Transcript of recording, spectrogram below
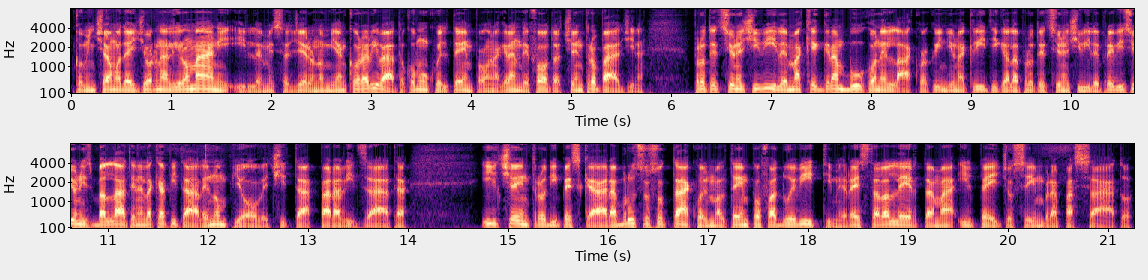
Cominciamo dai giornali romani, il messaggero non mi è ancora arrivato, comunque il tempo ha una grande foto a centro pagina. Protezione civile, ma che gran buco nell'acqua, quindi una critica alla protezione civile. Previsioni sballate nella capitale, non piove, città paralizzata. Il centro di Pescara, Abruzzo sott'acqua, il maltempo fa due vittime, resta l'allerta, ma il peggio sembra passato.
